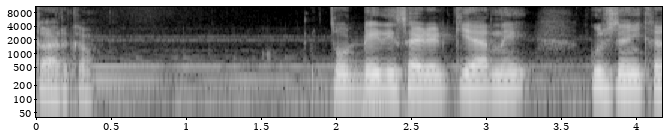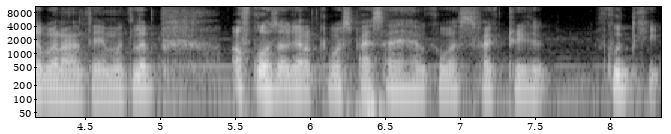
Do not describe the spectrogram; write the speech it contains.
कार का। तो डे डिसाइडेड कि यार नहीं, कुछ नहीं कर बनाते हैं। मतलब ऑफकोर्स अगर आपके पास पैसा है, आपके पास फैक्ट्री खुद की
